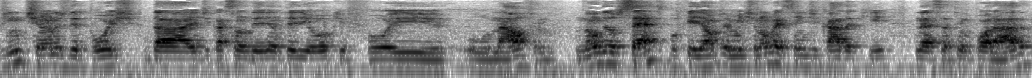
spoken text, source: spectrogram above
20 anos depois da indicação dele anterior, que foi o Náufrago. Não deu certo, porque ele obviamente não vai ser indicado aqui nessa temporada.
